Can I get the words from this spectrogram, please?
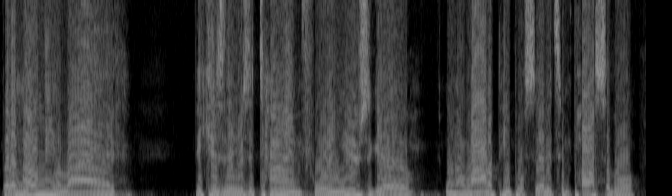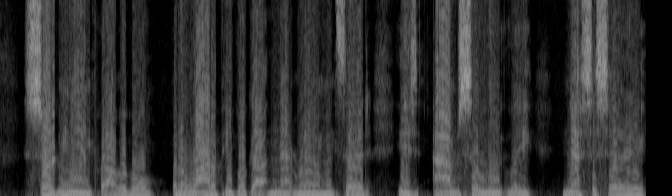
But I'm only alive because there was a time four years ago when a lot of people said it's impossible, certainly improbable, but a lot of people got in that room and said it is absolutely necessary,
